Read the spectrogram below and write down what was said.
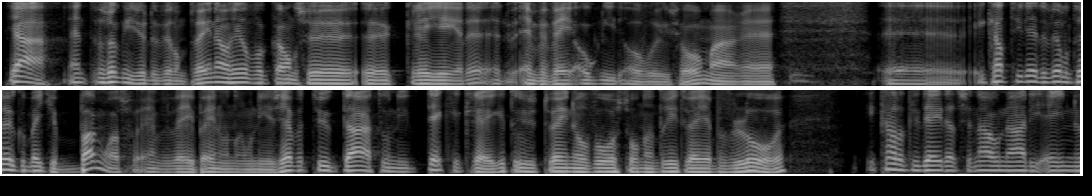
Ja, en het was ook niet zo dat Willem II nou heel veel kansen eh, creëerde. En MVV ook niet overigens hoor. Maar eh, eh, ik had het idee dat Willem II ook een beetje bang was voor MVV op een of andere manier. Ze hebben natuurlijk daar toen die tik gekregen, toen ze 2-0 voor stonden en 3-2 hebben verloren. Ik had het idee dat ze nou na die 1-0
